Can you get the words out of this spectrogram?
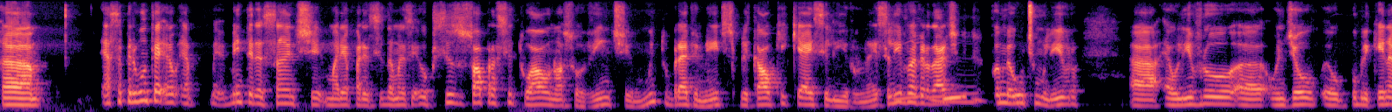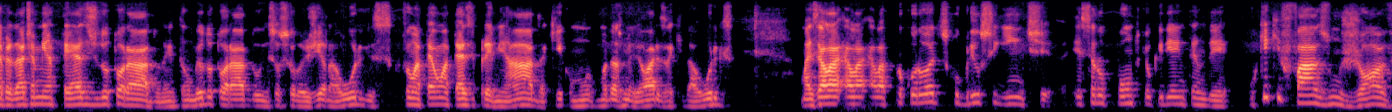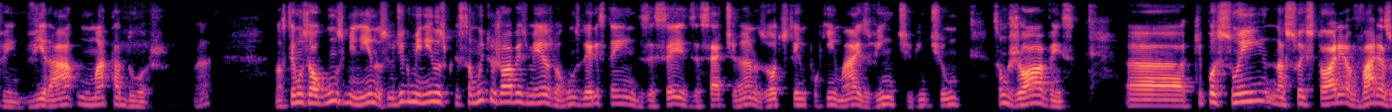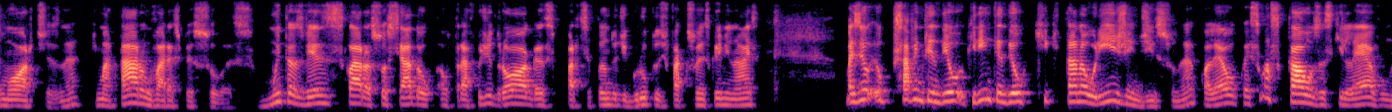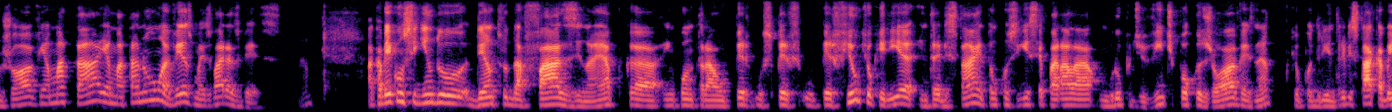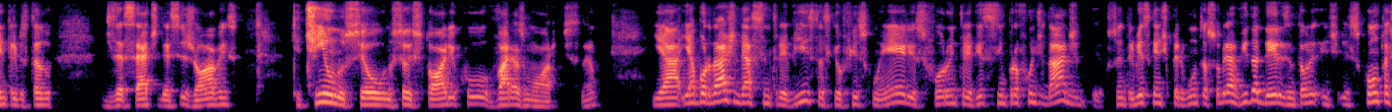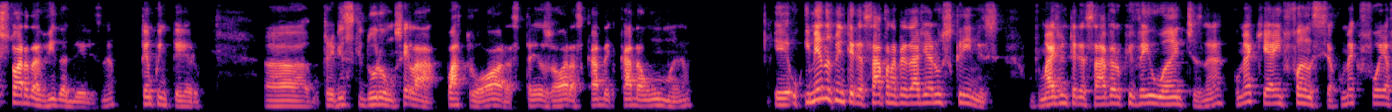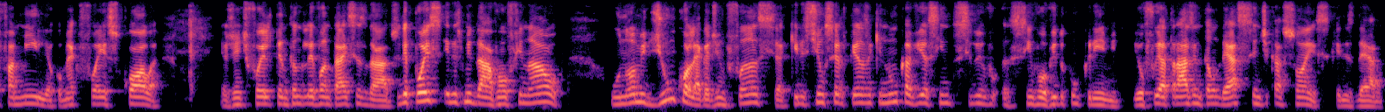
essa pergunta é, é, bem interessante, Maria Aparecida, mas eu preciso só para situar o nosso ouvinte, muito brevemente, explicar o que, que é esse livro. Né? Esse livro, uhum. na verdade, foi meu último livro. Uh, é o livro uh, onde eu, eu, publiquei, na verdade, a minha tese de doutorado. Né? Então, meu doutorado em sociologia na URGS, foi até uma tese premiada aqui, como uma das melhores aqui da URGS, mas ela, ela, ela procurou descobrir o seguinte: esse era o ponto que eu queria entender. O que, que faz um jovem virar um matador? Nós temos alguns meninos, eu digo meninos porque são muito jovens mesmo, alguns deles têm 16, 17 anos, outros têm um pouquinho mais, 20, 21, são jovens uh, que possuem na sua história várias mortes, né? que mataram várias pessoas. Muitas vezes, claro, associado ao, ao tráfico de drogas, participando de grupos de facções criminais. Mas eu, eu precisava entender, eu queria entender o que está na origem disso, né? Qual é o, quais são as causas que levam um jovem a matar, e a matar não uma vez, mas várias vezes. Né? Acabei conseguindo, dentro da fase, na época, encontrar o, per, o, perfil que eu queria entrevistar, então consegui separar lá um grupo de 20 e poucos jovens, né, que eu poderia entrevistar, acabei entrevistando 17 desses jovens, que tinham no seu, no seu histórico várias mortes, né, e a, e a, abordagem dessas entrevistas que eu fiz com eles foram entrevistas em profundidade, são entrevistas que a gente pergunta sobre a vida deles, então eles contam a história da vida deles, né, o tempo inteiro uh, entrevistas que duram, sei lá, quatro horas, três horas, cada, cada uma, né? E o que menos me interessava, na verdade, eram os crimes. O que mais me interessava era o que veio antes, né? Como é que é a infância, como é que foi a família, como é que foi a escola. E a gente foi tentando levantar esses dados. E depois eles me davam, ao final, o nome de um colega de infância que eles tinham certeza que nunca havia sido, sido se envolvido com crime. Eu fui atrás, então, dessas indicações que eles deram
